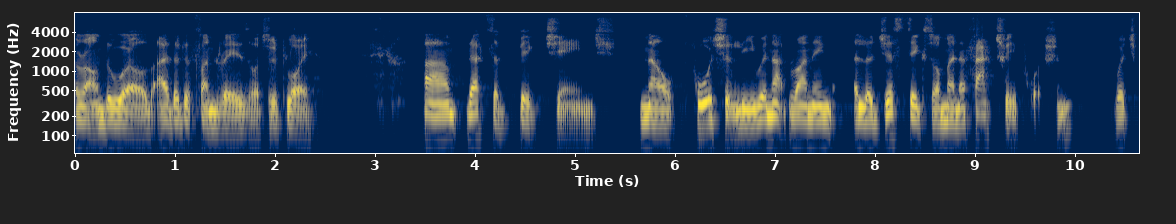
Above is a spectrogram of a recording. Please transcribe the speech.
around the world, either to fundraise or to deploy. Um, that's a big change. Now, fortunately, we're not running a logistics or manufacturing portion, which,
